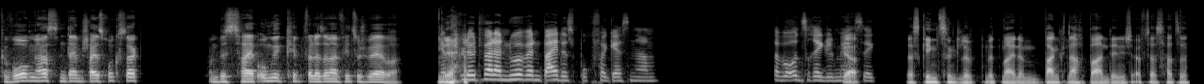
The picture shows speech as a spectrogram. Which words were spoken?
gewogen hast in deinem scheiß Rucksack und bist halb umgekippt, weil das einfach viel zu schwer war. ja, Ja. blöd war dann nur, wenn beide das Buch vergessen haben. Das war bei uns regelmäßig. Das ging zum Glück mit meinem Banknachbarn, den ich öfters hatte.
